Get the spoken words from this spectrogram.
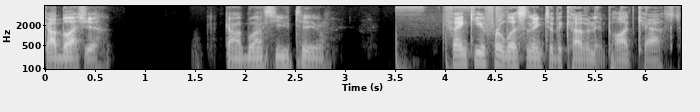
God bless you. God bless you too. Thank you for listening to the Covenant podcast.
